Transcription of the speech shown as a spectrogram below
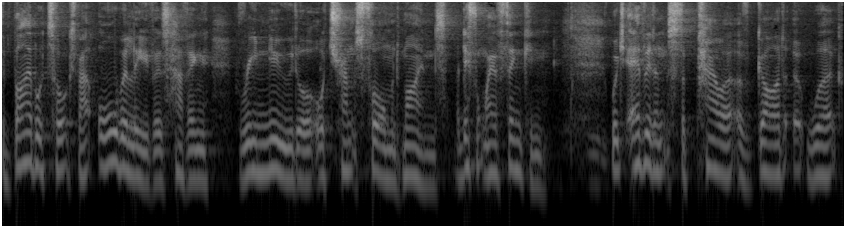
The Bible talks about all believers having renewed or, or transformed minds, a different way of thinking, which evidence the power of God at work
